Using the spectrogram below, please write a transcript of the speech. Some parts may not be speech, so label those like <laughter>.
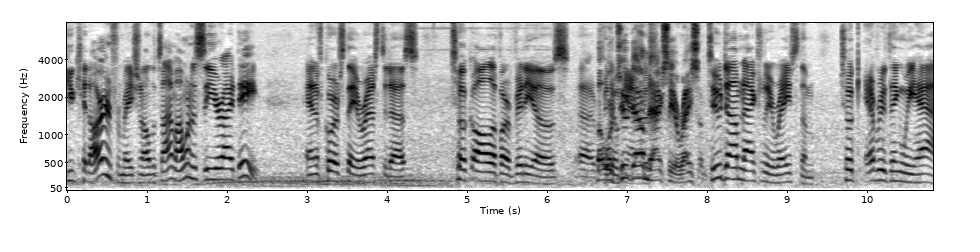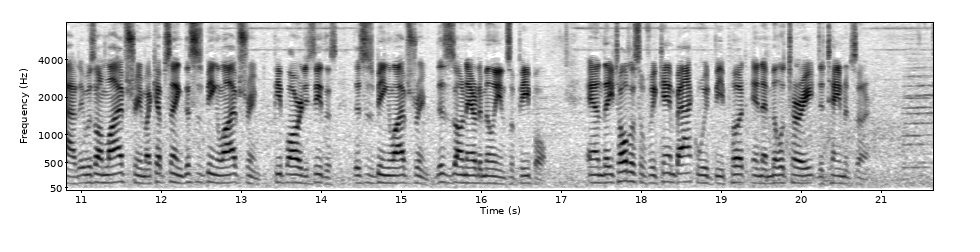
you get our information all the time. I want to see your ID. And of course, they arrested us, took all of our videos. Uh, But we're video too dumb to actually erase them. Too dumb to actually erase them. Took everything we had. It was on live stream. I kept saying, "This is being live streamed. People already see this. This is being live streamed. This is on air to millions of people." And they told us if we came back, we'd be put in a military detainment center.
